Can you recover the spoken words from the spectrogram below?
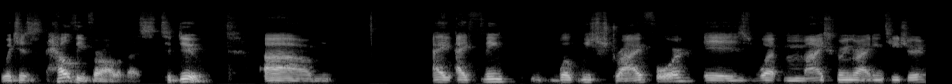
which is healthy for all of us to do. Um, I, I think what we strive for is what my screenwriting teacher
